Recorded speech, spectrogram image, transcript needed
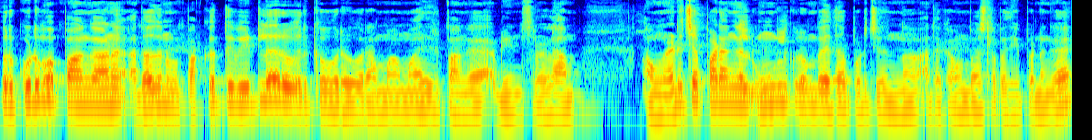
ஒரு குடும்ப பாங்கான அதாவது நம்ம பக்கத்து வீட்டில் இருக்க ஒரு ஒரு அம்மா மாதிரி இருப்பாங்க அப்படின்னு சொல்லலாம். அவங்க நடித்த படங்கள் உங்களுக்கு ரொம்ப எதாவது பிடிச்சிருந்தா அதை கமெண்ட் பாக்ஸில் பதிவு பண்ணுங்கள்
